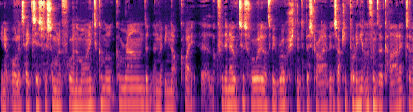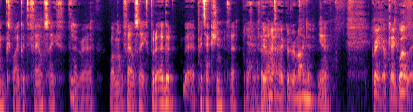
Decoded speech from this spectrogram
you know, all it takes is for someone at four in the morning to come come round and, and maybe not quite uh, look through the notice for early or to be rushed and to prescribe it. It's actually putting it on the front of the card. I think it's quite a good fail safe for, yeah. uh, well, not fail safe, but a good uh, protection for, yeah, for, for good, a good reminder. Yeah. Great. Okay. Well,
